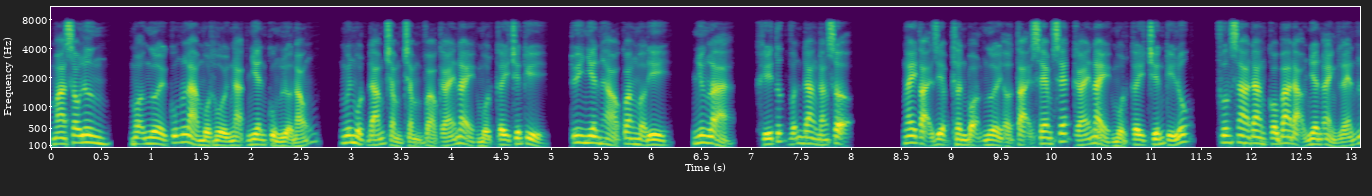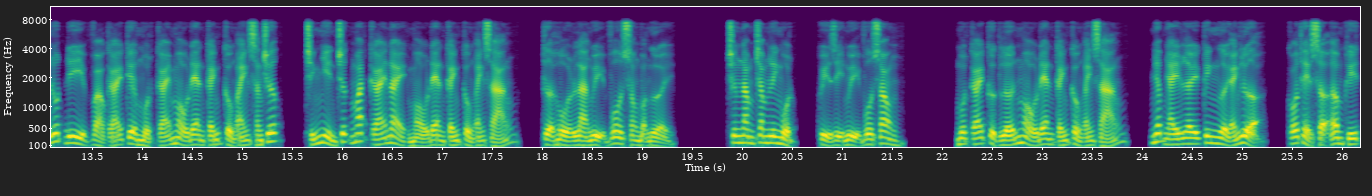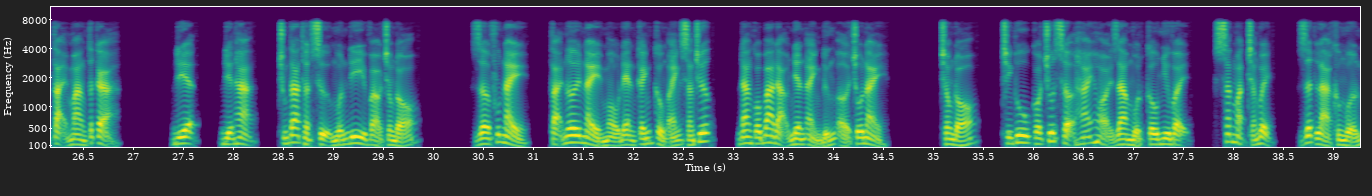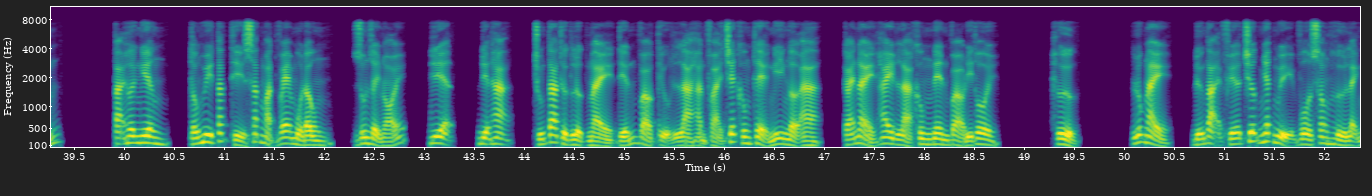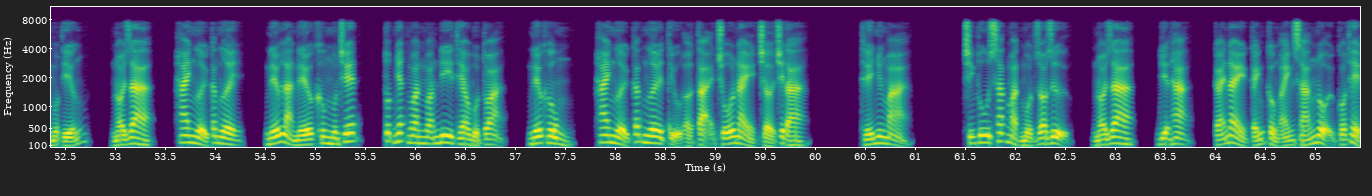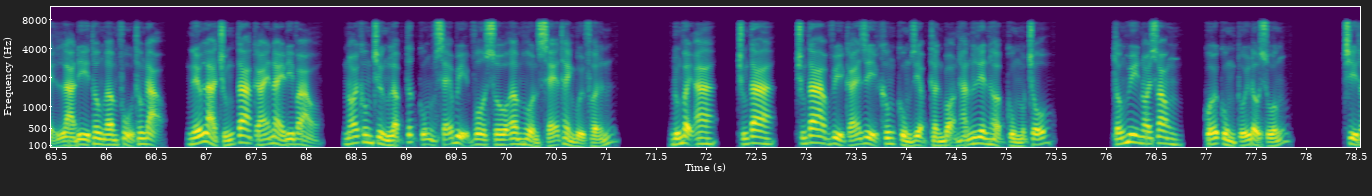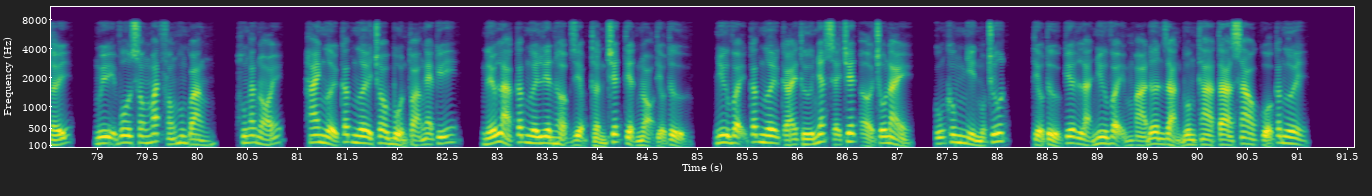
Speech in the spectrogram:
Mà sau lưng, mọi người cũng là một hồi ngạc nhiên cùng lửa nóng, nguyên một đám chằm chằm vào cái này một cây chiến kỳ, tuy nhiên hào quang mở đi, nhưng là, khí tức vẫn đang đáng sợ. Ngay tại diệp thần bọn người ở tại xem xét cái này một cây chiến kỳ lúc phương xa đang có ba đạo nhân ảnh lén lút đi vào cái kia một cái màu đen cánh cổng ánh sáng trước, chính nhìn trước mắt cái này màu đen cánh cổng ánh sáng, tựa hồ là ngụy vô song bọn người. Chương năm trăm linh một, quỷ dị ngụy vô song. Một cái cực lớn màu đen cánh cổng ánh sáng, nhấp nháy lấy kinh người ánh lửa, có thể sợ âm khí tại mang tất cả. Điện điện hạ, chúng ta thật sự muốn đi vào trong đó. Giờ phút này, tại nơi này màu đen cánh cổng ánh sáng trước, đang có ba đạo nhân ảnh đứng ở chỗ này. Trong đó chính thu có chút sợ hãi hỏi ra một câu như vậy, sắc mặt trắng bệnh, rất là không muốn. Tại hơi nghiêng tống huy tắc thì sắc mặt ve mùa đông, run rẩy nói, điện điện hạ, chúng ta thực lực này tiến vào tiểu là hẳn phải chết không thể nghi ngờ à cái này hay là không nên vào đi thôi. Hừ. Lúc này, đứng tại phía trước nhất ngụy vô song hừ lạnh một tiếng, nói ra, hai người các ngươi, nếu là nếu không muốn chết, tốt nhất ngoan ngoãn đi theo bột tọa, nếu không, hai người các ngươi tiểu ở tại chỗ này chờ chết ta. Thế nhưng mà chính thu sắc mặt một do dự, nói ra, điện hạ, cái này cánh cổng ánh sáng nội có thể là đi thông âm phủ thông đạo, nếu là chúng ta cái này đi vào nói không chừng lập tức cũng sẽ bị vô số âm hồn sẽ thành bụi phấn. Đúng vậy a, chúng ta chúng ta vì cái gì không cùng diệp thần bọn hắn liên hợp cùng một chỗ? Tống huy nói xong, cuối cùng túi đầu xuống. Chỉ thấy, ngụy vô song mắt phóng hung quang, hung ác nói, hai người các ngươi cho bổn tọa nghe kỹ, nếu là các ngươi liên hợp diệp thần chết tiệt nọ tiểu tử, như vậy các ngươi cái thứ nhất sẽ chết ở chỗ này, cũng không nhìn một chút, tiểu tử kia là như vậy mà đơn giản buông tha ta sao của các ngươi?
